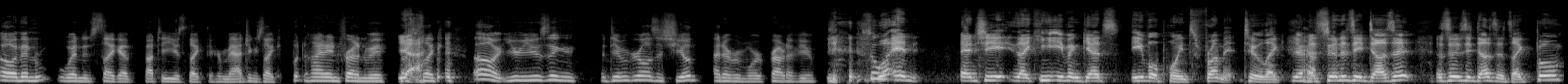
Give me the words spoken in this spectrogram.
Oh, and then when it's like about to use like her magic, it's like put Heine in front of me. Yeah, like, oh, you're using the demon girl as a shield. I never more proud of you. So- well, and and she like he even gets evil points from it too. Like Yeah. as soon as he does it, as soon as he does it, it's like boom,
